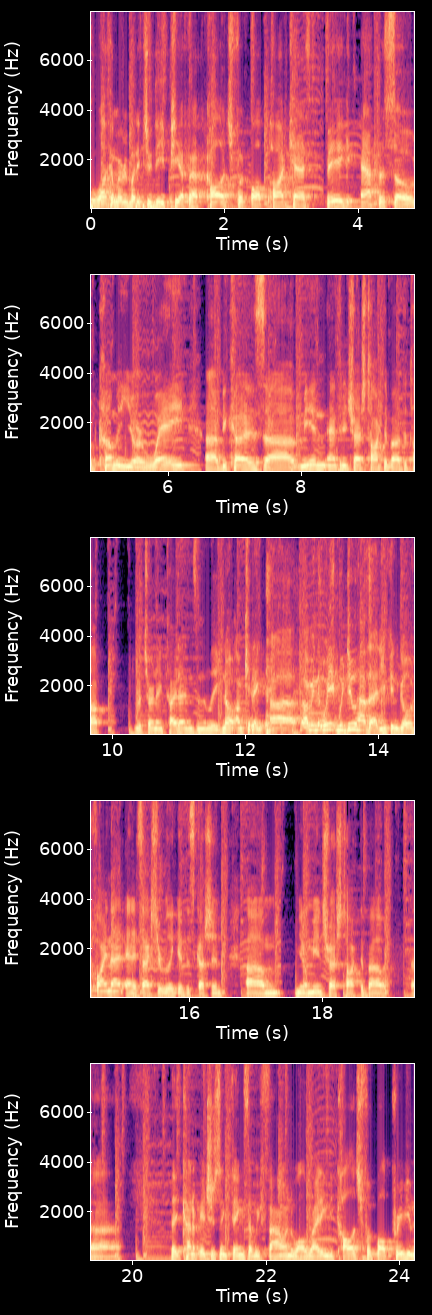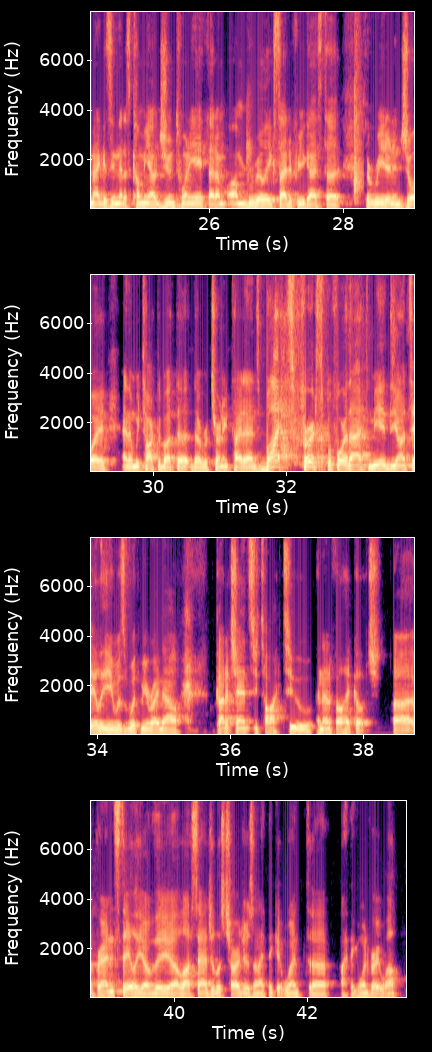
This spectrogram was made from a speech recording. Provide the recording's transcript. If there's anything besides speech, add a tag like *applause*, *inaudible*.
Welcome, everybody, to the PFF College Football Podcast. Big episode coming your way uh, because uh, me and Anthony Treash talked about the top returning tight ends in the league. No, I'm kidding. Uh, I mean, we, we do have that. You can go and find that, and it's actually a really good discussion. Um, you know, me and Treash talked about uh, the kind of interesting things that we found while writing the college football preview magazine that is coming out June 28th that I'm, I'm really excited for you guys to, to read and enjoy. And then we talked about the, the returning tight ends. But first, before that, me and Deontay Lee, who was with me right now, got a chance to talk to an NFL head coach, uh, Brandon Staley of the uh, Los Angeles Chargers. And I think it went, uh, I think it went very well.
